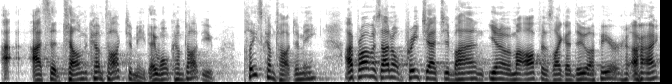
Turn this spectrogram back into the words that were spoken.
I, I said, tell them to come talk to me. They won't come talk to you please come talk to me. I promise I don't preach at you behind, you know, in my office like I do up here. All right.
